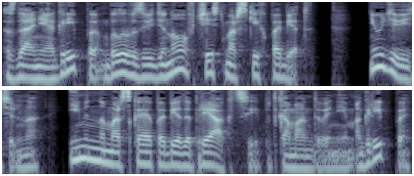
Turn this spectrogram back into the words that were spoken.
Здание Агриппы было возведено в честь морских побед. Неудивительно, Именно морская победа при акции под командованием Агриппы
